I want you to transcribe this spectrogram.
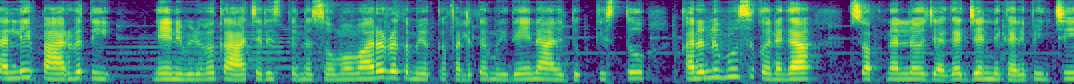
తల్లి పార్వతి నేను విడువక ఆచరిస్తున్న సోమవార వ్రతం యొక్క ఫలితం ఇదేనా అని దుఃఖిస్తూ కనులు మూసుకొనగా స్వప్నంలో జగజ్జన్ని కనిపించి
